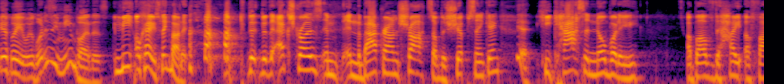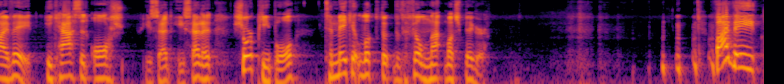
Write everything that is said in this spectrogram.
wait, wait, wait. What does he mean by this? Me, okay, so think about it. the, the, the extras in, in the background shots of the ship sinking. Yeah. He casted nobody above the height of five eight. He casted all. Sh- he said he said it short people to make it look the, the film that much bigger. five eight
